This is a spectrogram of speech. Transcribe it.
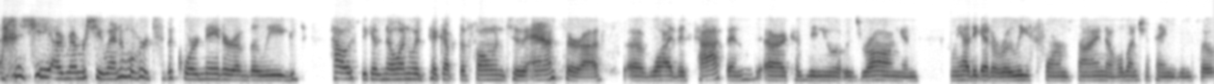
she, I remember she went over to the coordinator of the league's house because no one would pick up the phone to answer us of why this happened because uh, they knew it was wrong, and we had to get a release form signed, a whole bunch of things. And so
